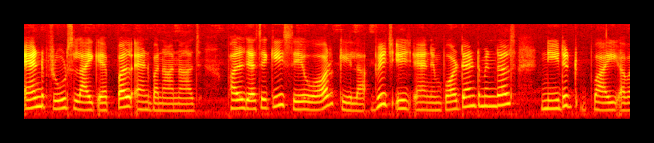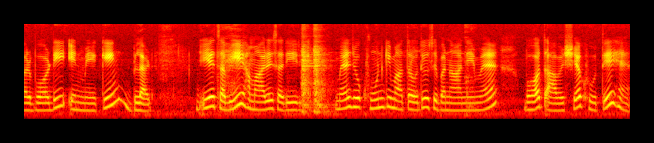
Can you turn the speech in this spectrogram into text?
And fruits like apple and bananas फल जैसे कि सेव और केला which is an important minerals needed by our body in making blood ये सभी हमारे शरीर में जो खून की मात्रा होती है, उसे बनाने में बहुत आवश्यक होते हैं।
